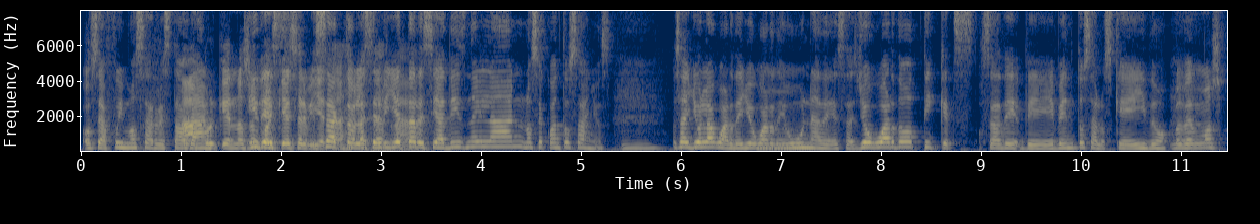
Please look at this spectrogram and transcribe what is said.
o sea, fuimos a restaurante. Ah, porque no son cualquier servilleta. Exacto, la servilleta Ah. decía Disneyland no sé cuántos años. Mm. O sea, yo la guardé, yo guardé una de esas. Yo guardo tickets, o sea, de, de eventos a los que he ido. Volvemos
